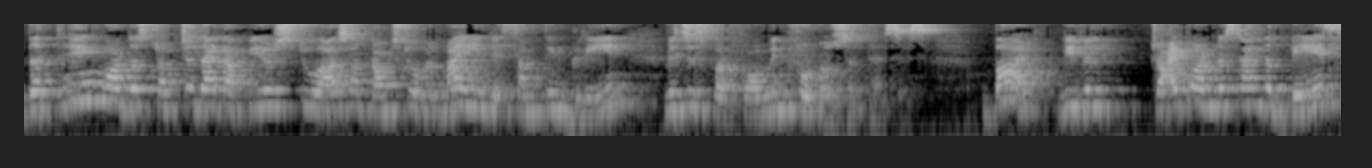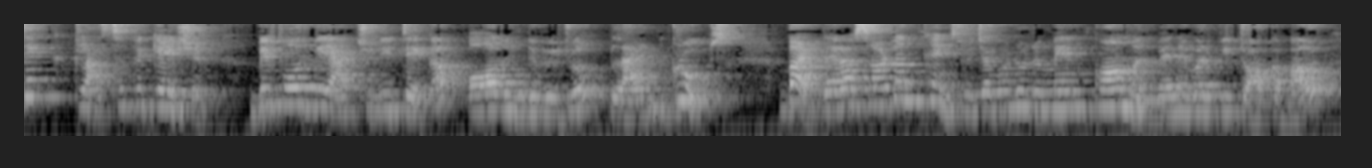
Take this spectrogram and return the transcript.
the thing or the structure that appears to us or comes to our mind is something green which is performing photosynthesis. But we will try to understand the basic classification before we actually take up all individual plant groups. But there are certain things which are going to remain common whenever we talk about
